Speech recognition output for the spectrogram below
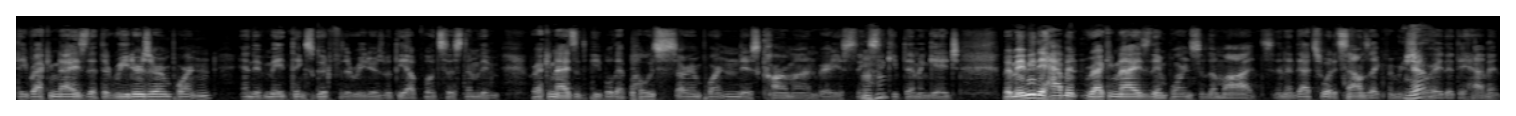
they recognize that the readers are important and they've made things good for the readers with the upvote system. They've recognized that the people that posts are important. There's karma and various things Mm-hmm. to keep them engaged. But maybe they haven't recognized the importance of the mods. And that's what it sounds like from your Yeah. story that they haven't.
